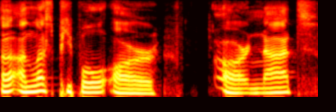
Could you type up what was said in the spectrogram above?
Uh, unless people are are not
